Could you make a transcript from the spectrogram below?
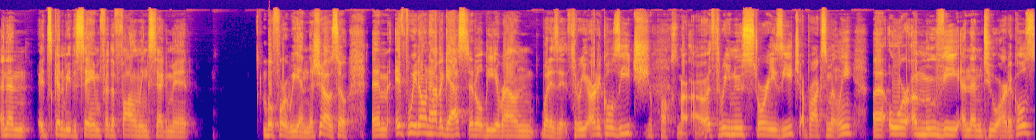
and then it's going to be the same for the following segment before we end the show. So, um, if we don't have a guest, it'll be around what is it, three articles each, Approximately. or, or three news stories each, approximately, uh, or a movie and then two articles,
